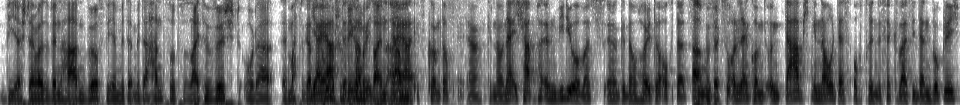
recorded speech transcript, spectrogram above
wie er stellenweise, wenn Harden wirft, wie er mit der, mit der Hand so zur Seite wischt oder er macht so ganz ja, komische ja, Bewegungen mit seinen ja, Armen. Ja, es kommt auch, ja, genau. Na, ich habe ein Video, was äh, genau heute auch dazu, Ah, dazu online kommt und da habe ich genau das auch drin, dass er quasi dann wirklich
